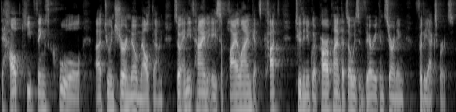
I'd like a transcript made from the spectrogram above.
to help keep things cool uh, to ensure no meltdown. So, anytime a supply line gets cut to the nuclear power plant, that's always very concerning for the experts.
